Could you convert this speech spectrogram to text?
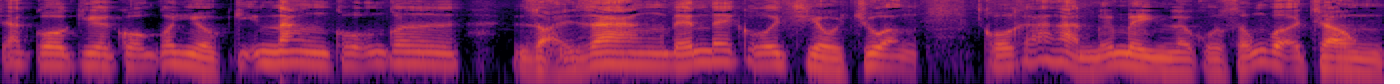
chắc cô kia cô cũng có nhiều kỹ năng cô cũng có giỏi giang. Đến đây cô ấy chiều chuộng cô khác hẳn với mình là cuộc sống vợ chồng.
